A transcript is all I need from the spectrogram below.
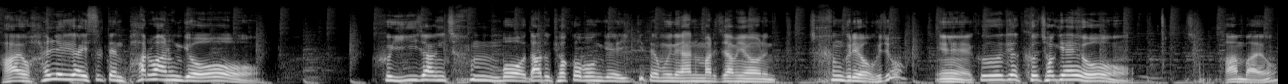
아유 할 얘기가 있을 땐 바로 하는겨. 그 이장이 참 뭐 나도 겪어본 게 있기 때문에 하는 말이자면은 참 그래요. 그죠? 예 그 그 저기 해요. 참 다음 봐요.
